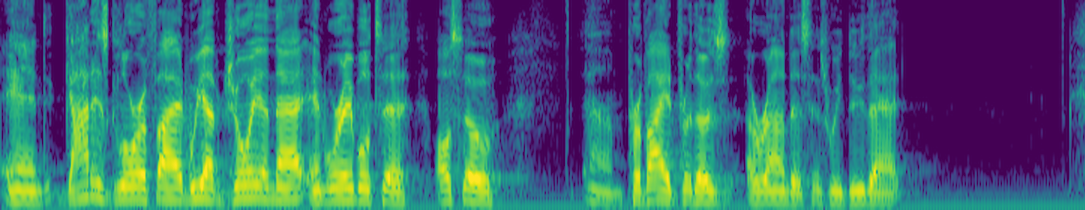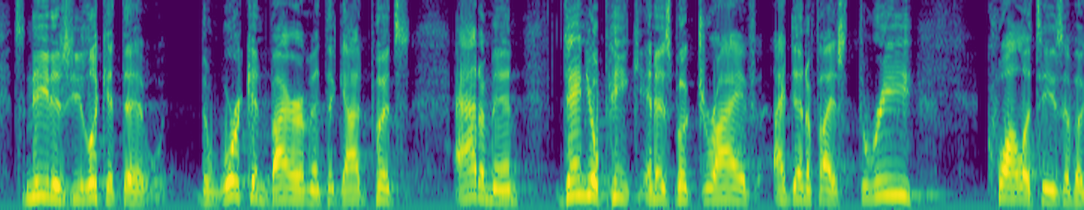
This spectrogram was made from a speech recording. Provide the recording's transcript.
And God is glorified. We have joy in that, and we're able to also um, provide for those around us as we do that. It's neat as you look at the, the work environment that God puts Adam in. Daniel Pink, in his book Drive, identifies three qualities of a,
